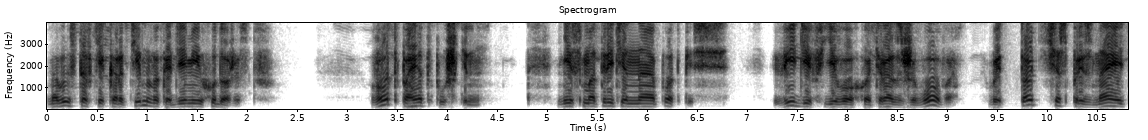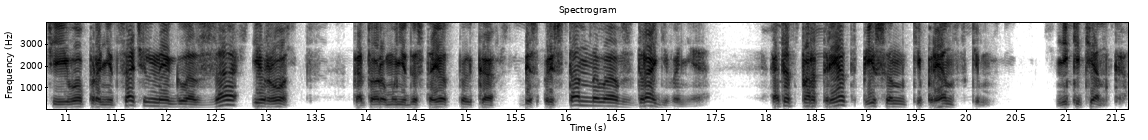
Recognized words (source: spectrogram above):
на выставке картин в Академии художеств. Вот поэт Пушкин. Не смотрите на подпись. Видев его хоть раз живого, вы тотчас признаете его проницательные глаза и рот, которому недостает только беспрестанного вздрагивания. Этот портрет писан Кипренским, Никитенко.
